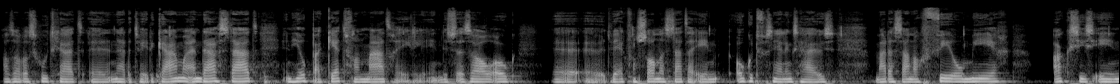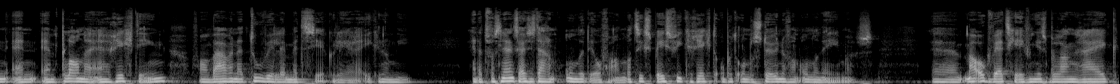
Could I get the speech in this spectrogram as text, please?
als alles goed gaat, uh, naar de Tweede Kamer. En daar staat een heel pakket van maatregelen in. Dus er zal ook, uh, het werk van Sanne staat daarin, ook het versnellingshuis. Maar daar staan nog veel meer acties in en, en plannen en richting van waar we naartoe willen met de circulaire economie. En het versnellingshuis is daar een onderdeel van, wat zich specifiek richt op het ondersteunen van ondernemers. Maar ook wetgeving is belangrijk,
